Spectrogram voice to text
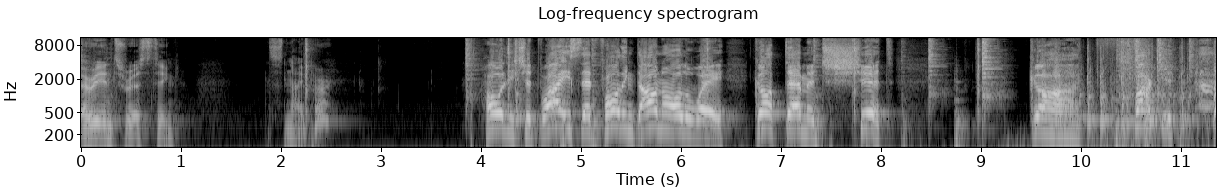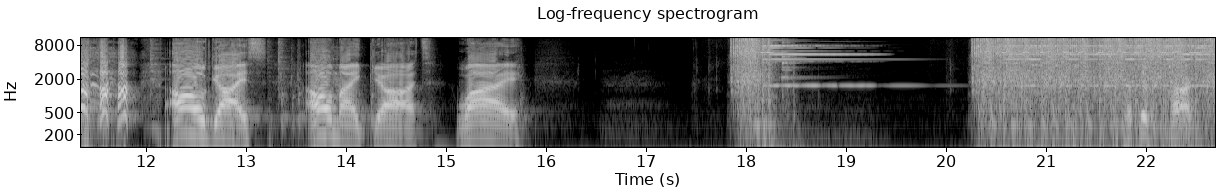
Very interesting. Sniper? Holy shit, why is that falling down all the way? God damn it, shit. God, fuck it. oh, guys. Oh my god. Why? What the fuck?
